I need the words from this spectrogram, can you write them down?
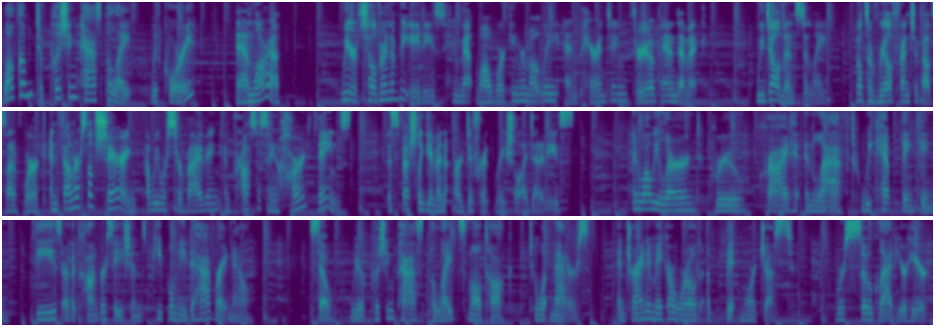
Welcome to Pushing Past Polite with Kori and Laura. We are children of the 80s who met while working remotely and parenting through a pandemic. We gelled instantly, built a real friendship outside of work, and found ourselves sharing how we were surviving and processing hard things, especially given our different racial identities. And while we learned, grew, cried, and laughed, we kept thinking these are the conversations people need to have right now. So, we are pushing past polite small talk to what matters and trying to make our world a bit more just. We're so glad you're here.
